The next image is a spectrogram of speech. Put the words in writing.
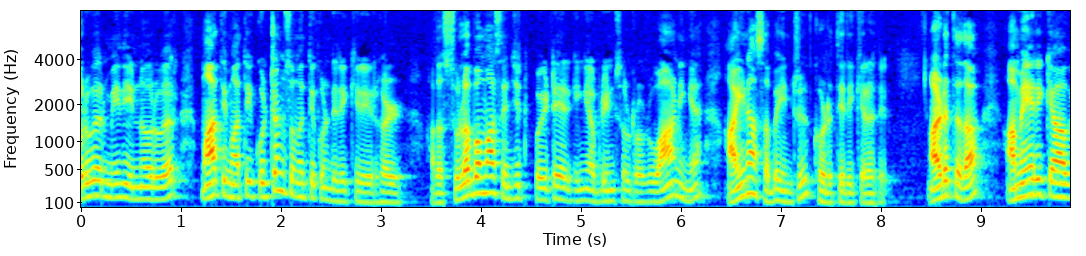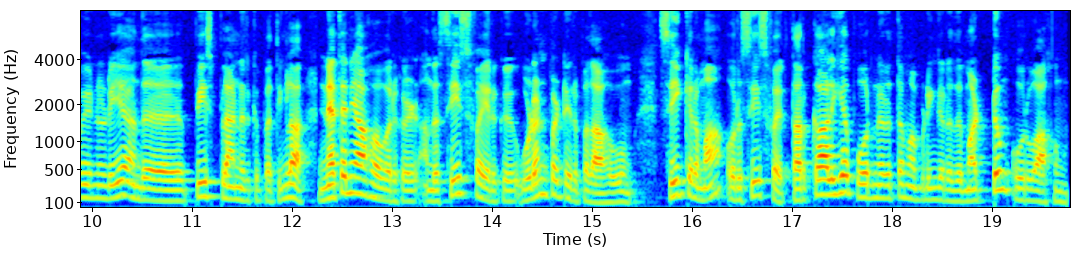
ஒருவர் மீது இன்னொருவர் மாற்றி மாற்றி குற்றம் சுமத்தி கொண்டிருக்கிறீர்கள். அதை சுலபமாக செஞ்சுட்டு போயிட்டே இருக்கீங்க அப்படின்னு சொல்கிற ஒரு வாணிங்க ஐநா சபை இன்று கொடுத்திருக்கிறது. அடுத்ததாக அமெரிக்காவினுடைய அந்த பீஸ் பிளான் இருக்குது பார்த்தீங்களா நெத்தன்யாகு அவர்கள் அந்த சீஸ்ஃபயருக்கு உடன்பட்டு இருப்பதாகவும் சீக்கிரமாக ஒரு சீஸ்ஃபயர் தற்காலிக போர் நிறுத்தம் அப்படிங்கிறது மட்டும் உருவாகும்.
